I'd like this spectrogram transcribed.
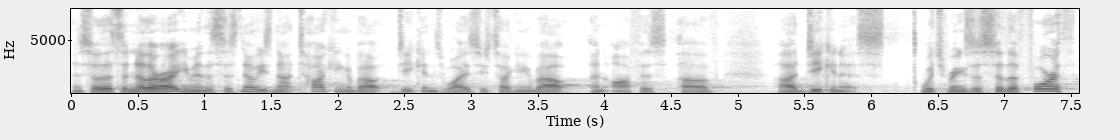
And so that's another argument that says, no, he's not talking about deacons' wives, he's talking about an office of uh, deaconess. Which brings us to the fourth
